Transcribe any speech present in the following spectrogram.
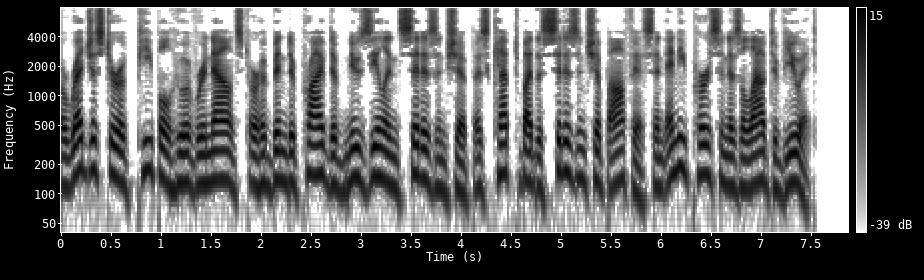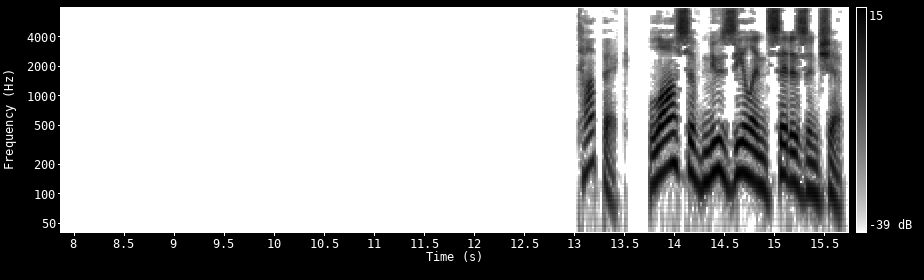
A register of people who have renounced or have been deprived of New Zealand citizenship is kept by the Citizenship Office and any person is allowed to view it. Loss of New Zealand citizenship.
